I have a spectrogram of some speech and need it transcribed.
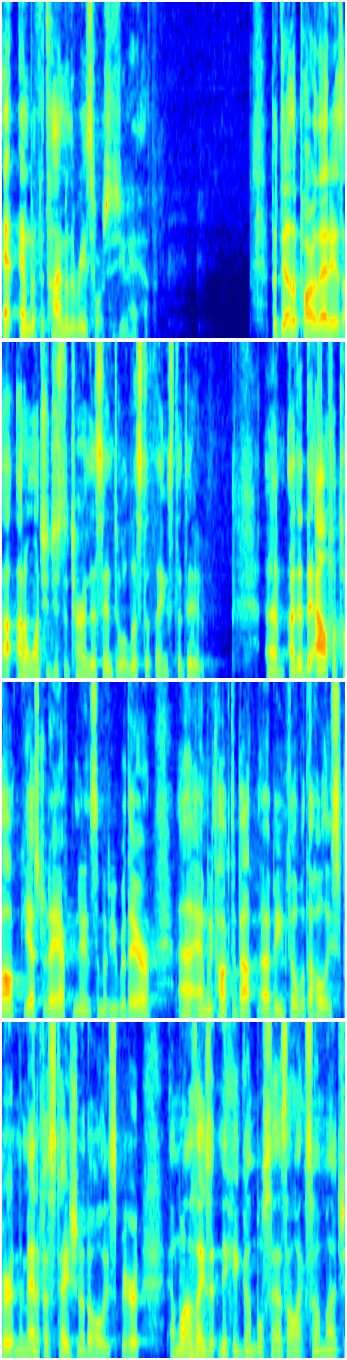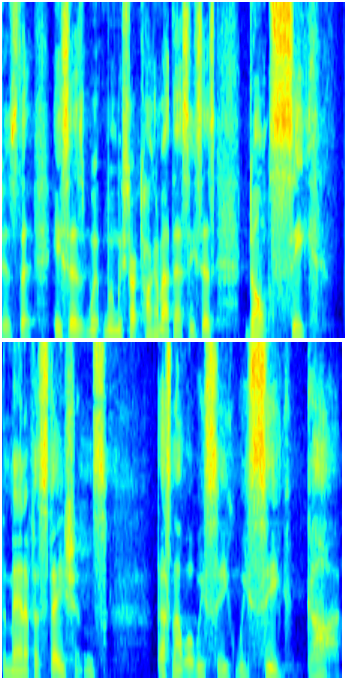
and, and with the time and the resources you have. But the other part of that is, I, I don't want you just to turn this into a list of things to do. Um, I did the Alpha talk yesterday afternoon. Some of you were there. Uh, and we talked about uh, being filled with the Holy Spirit and the manifestation of the Holy Spirit. And one of the things that Nicky Gumbel says I like so much is that he says, when, when we start talking about this, he says, don't seek the manifestations. That's not what we seek. We seek God.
